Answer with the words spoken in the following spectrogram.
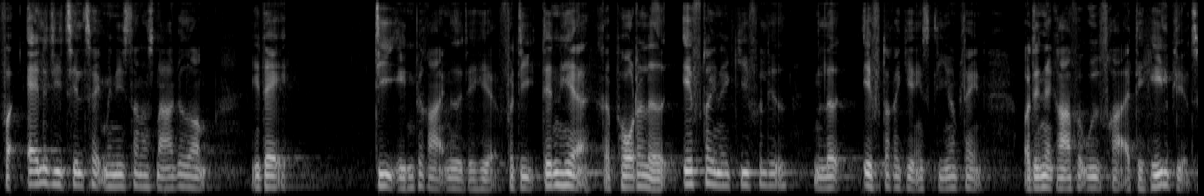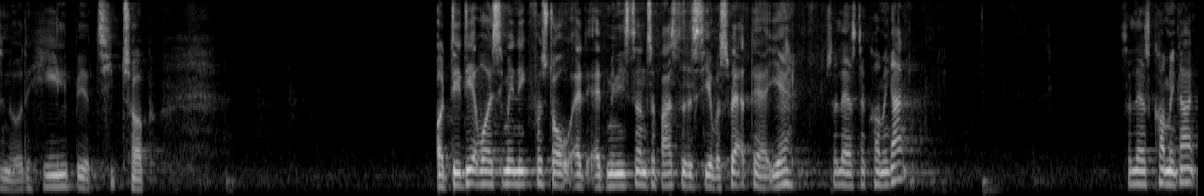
For alle de tiltag, ministeren har snakket om i dag, de er indberegnet i det her. Fordi den her rapport er lavet efter energiforlidet, den er lavet efter regeringens klimaplan, og den her graf er ud fra, at det hele bliver til noget. Det hele bliver tip-top. Og det er der, hvor jeg simpelthen ikke forstår, at, at ministeren så bare sidder og siger, hvor svært det er. Ja, så lad os da komme i gang. Så lad os komme i gang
